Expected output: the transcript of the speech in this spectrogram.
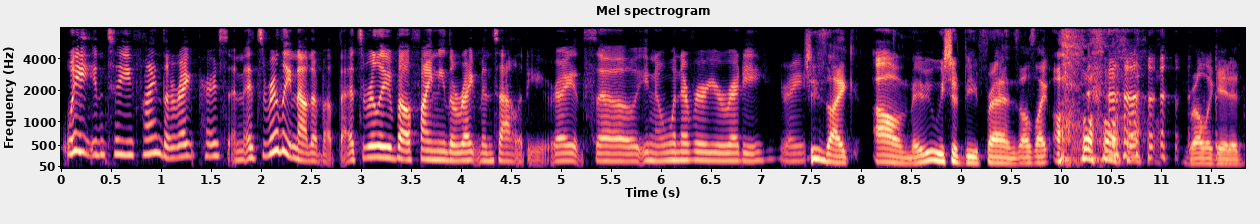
Wait until you find the right person. It's really not about that. It's really about finding the right mentality, right? So you know, whenever you're ready, right? She's like, oh, maybe we should be friends. I was like, oh, relegated.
